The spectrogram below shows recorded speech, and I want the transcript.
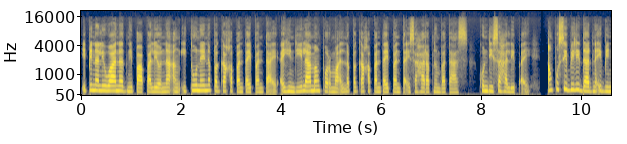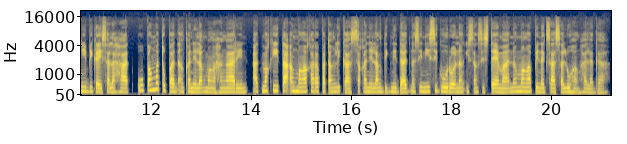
Ipinaliwanag ni Papa Leo na ang itunay na pagkakapantay-pantay ay hindi lamang formal na pagkakapantay-pantay sa harap ng batas, kundi sa halip ay ang posibilidad na ibinibigay sa lahat upang matupad ang kanilang mga hangarin at makita ang mga karapatang likas sa kanilang dignidad na sinisiguro ng isang sistema ng mga pinagsasaluhang halaga.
